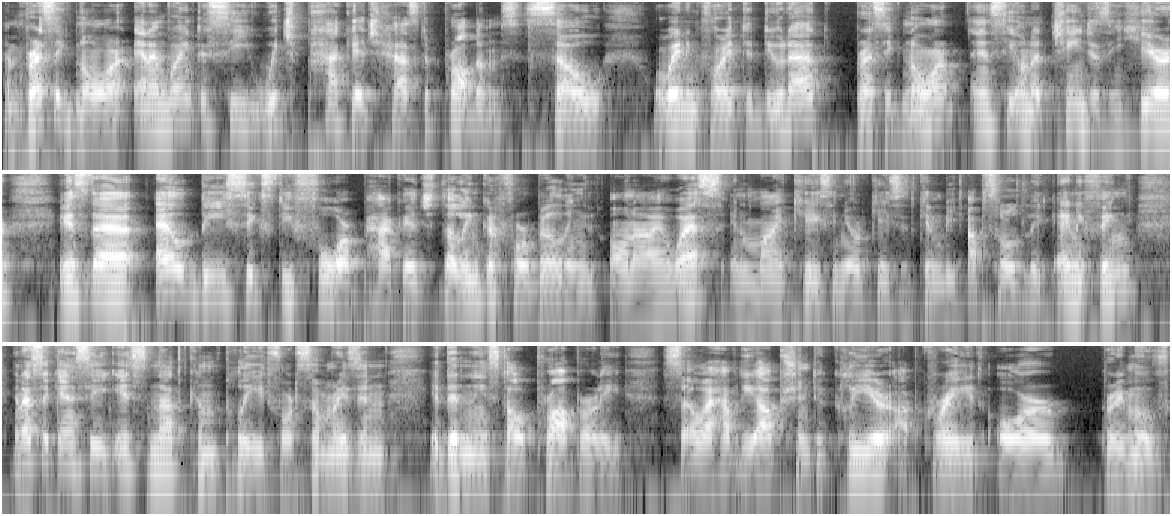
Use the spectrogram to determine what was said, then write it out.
and press ignore and I'm going to see which package has the problems. So we're waiting for it to do that, press ignore and see on the changes in here is the LD64 package, the linker for building on iOS. In my case, in your case, it can be absolutely anything. And as you can see, it's not complete. For some reason, it didn't install properly. So I have the option to clear, upgrade, or remove.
